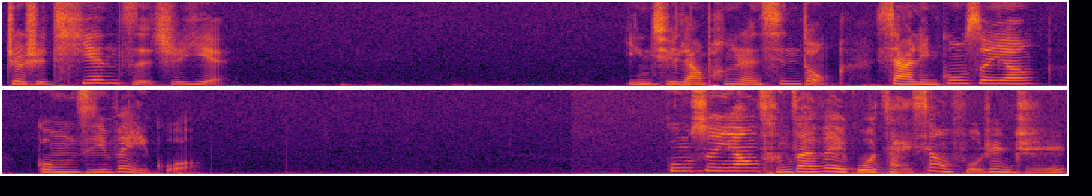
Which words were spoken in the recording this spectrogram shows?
这是天子之业。赢渠梁怦然心动，下令公孙鞅攻击魏国。公孙鞅曾在魏国宰相府任职，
